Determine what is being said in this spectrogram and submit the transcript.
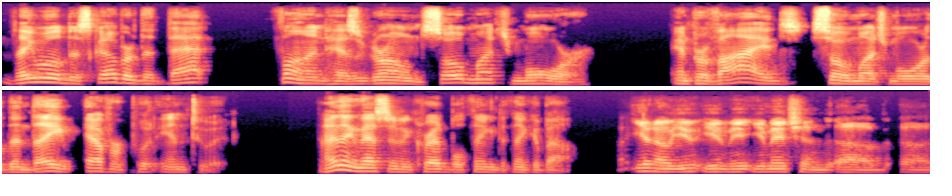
they will discover that that fund has grown so much more and provides so much more than they ever put into it. I think that's an incredible thing to think about. You know, you you you mentioned uh, uh,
